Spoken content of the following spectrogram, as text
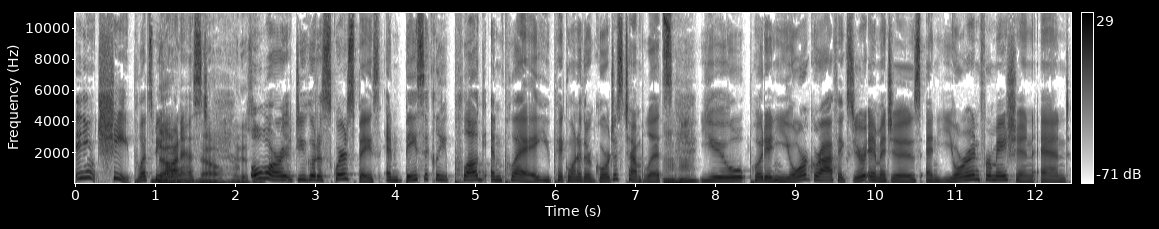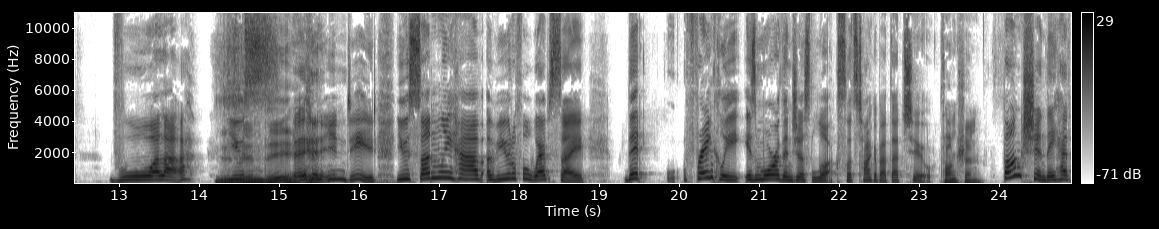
ain't cheap, let's be no, honest. No, it isn't. Or do you go to Squarespace and basically plug and play? You pick one of their gorgeous templates, Mm-hmm. you put in your graphics, your images, and your information, and voila. You Indeed. indeed. You suddenly have a beautiful website that, frankly, is more than just looks. Let's talk about that too. Function. Function, they have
